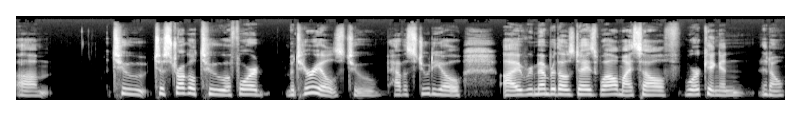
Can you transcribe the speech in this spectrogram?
um, to to struggle to afford materials to have a studio, I remember those days well myself, working in you know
